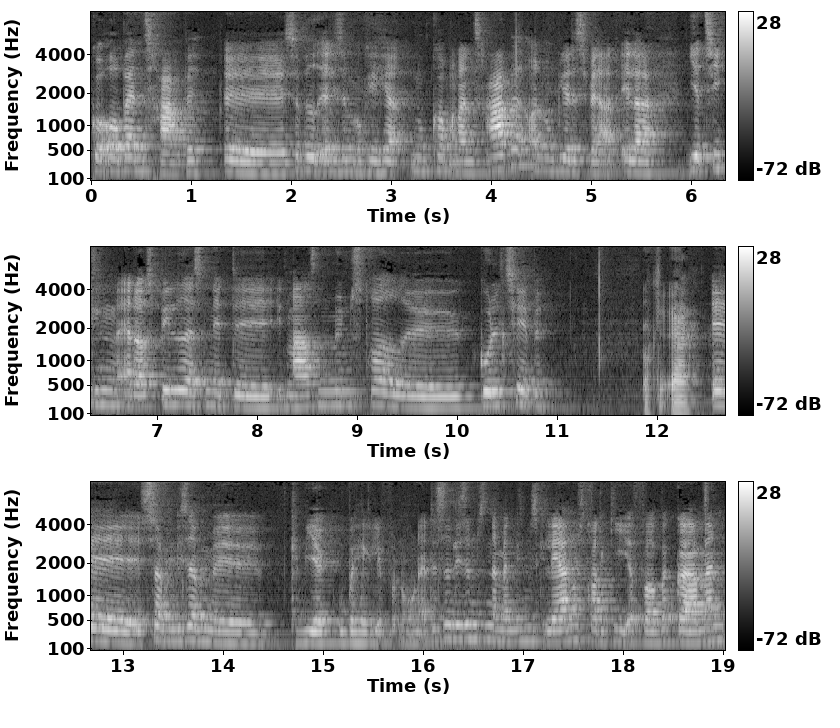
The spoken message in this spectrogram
gå op ad en trappe, øh, så ved jeg ligesom, okay her, nu kommer der en trappe, og nu bliver det svært, eller i artiklen er der også billede af sådan et, øh, et meget sådan mønstret øh, gulvtæppe, okay, ja. øh, som ligesom øh, kan virke ubehageligt for nogen. Er det så ligesom sådan, at man ligesom skal lære nogle strategier for, hvad gør man?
